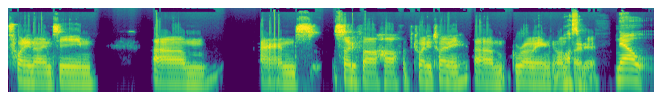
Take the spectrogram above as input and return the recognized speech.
2019 um, and so far half of 2020 um, growing on awesome. Folio. Now,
